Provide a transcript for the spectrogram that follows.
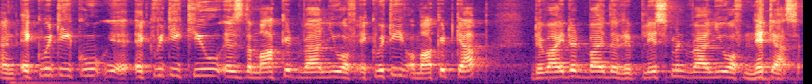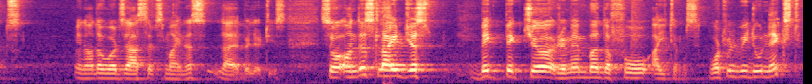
And equity Q, equity Q is the market value of equity or market cap divided by the replacement value of net assets. In other words, assets minus liabilities. So on this slide, just big picture, remember the four items. What will we do next?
